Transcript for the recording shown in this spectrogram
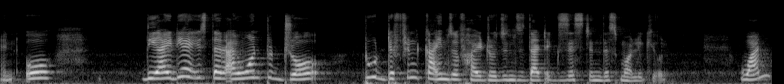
and O. The idea is that I want to draw two different kinds of hydrogens that exist in this molecule. One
